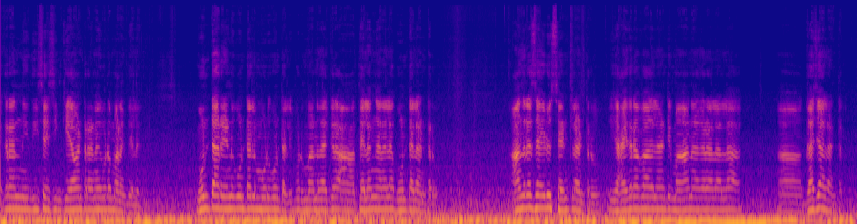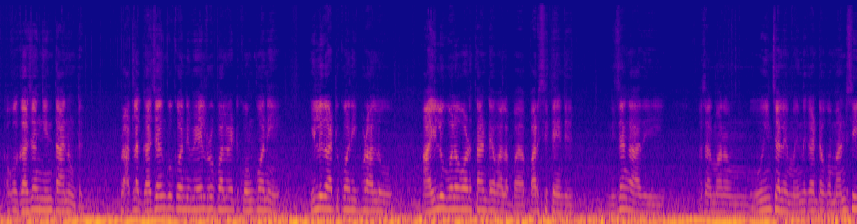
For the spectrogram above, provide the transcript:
ఎకరాన్ని తీసేసి ఇంకేమంటారు అనేది కూడా మనకు తెలియదు. గుంట రెండు గుంటలు మూడు గుంటలు. ఇప్పుడు మన దగ్గర తెలంగాణలో గుంటలు అంటారు. ఆంధ్ర సైడు సెంట్లు అంటారు. ఇక హైదరాబాద్ లాంటి మహానగరాలలో గజాలు అంటారు. ఒక గజం గింత అని ఉంటుంది. ఇప్పుడు అట్లా గజంకు కొన్ని వేల రూపాయలు పెట్టి కొనుక్కొని ఇల్లు కట్టుకొని ఇప్పుడు వాళ్ళు ఆ ఇల్లు కూలగొడతా అంటే వాళ్ళ పరిస్థితి ఏంటిది? నిజంగా అది అసలు మనం ఊహించలేము. ఎందుకంటే ఒక మనిషి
